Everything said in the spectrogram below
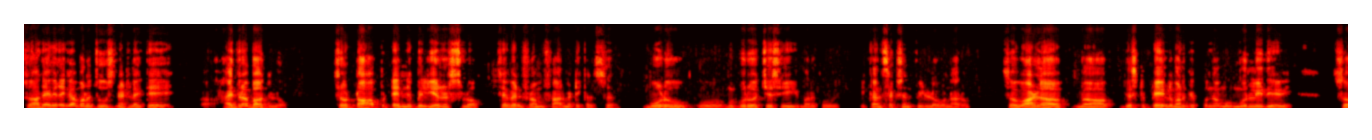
సో అదేవిధంగా మనం చూసినట్లయితే హైదరాబాద్లో సో టాప్ టెన్ బిలియనర్స్లో సెవెన్ ఫ్రమ్ ఫార్మెటికల్స్ మూడు ముగ్గురు వచ్చేసి మనకు ఈ కన్స్ట్రక్షన్ ఫీల్డ్లో ఉన్నారు. సో వాళ్ళ జస్ట్ పేర్లు మనం చెప్పుకుందాము. మురళీదేవి సో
